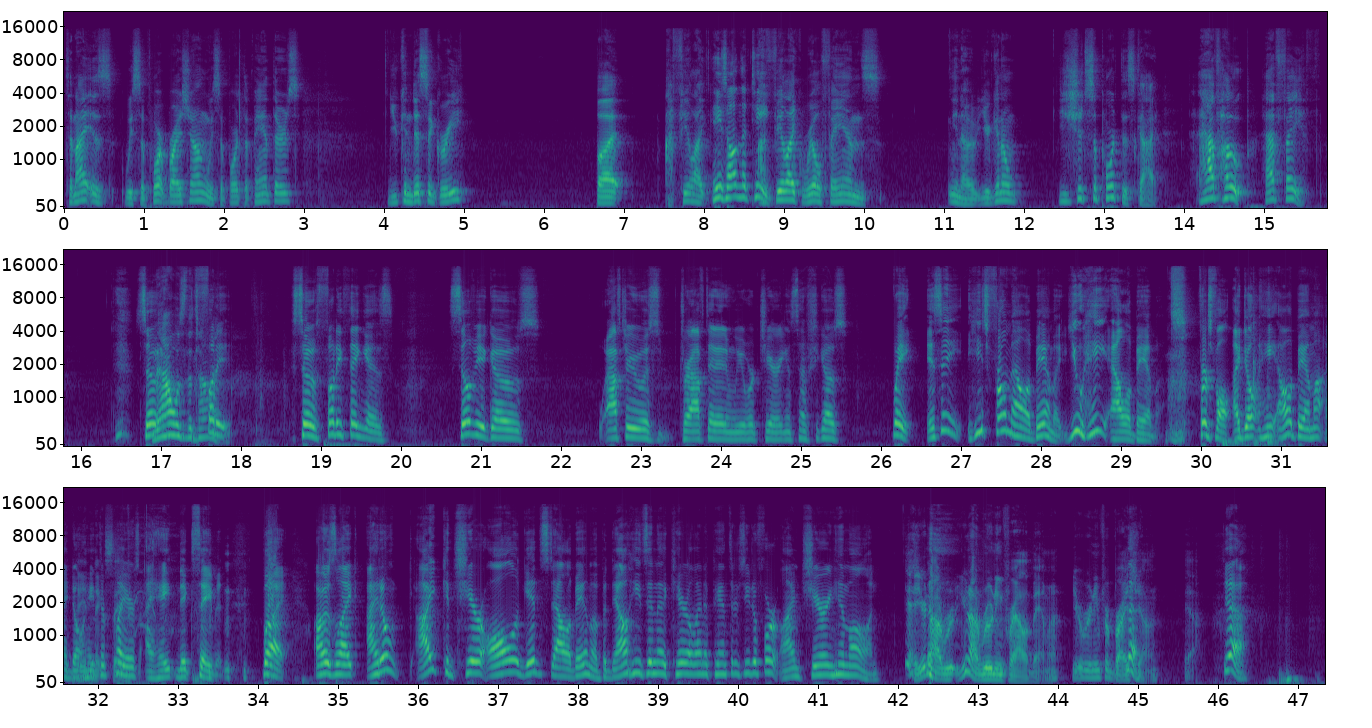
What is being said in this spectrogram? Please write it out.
Tonight is we support Bryce Young, we support the Panthers. You can disagree, but I feel like he's on the team. I feel like real fans, you know, you're gonna, you should support this guy. Have hope. Have faith. so Now is the time. Funny. So funny thing is, Sylvia goes after he was drafted and we were cheering and stuff. She goes, "Wait, isn't he's from Alabama? You hate Alabama." First of all, I don't hate Alabama. I don't Hate hate their Saban. players. I hate Nick Saban. but I was like, I don't. I could cheer all against Alabama, but now he's in a Carolina Panthers uniform. I'm cheering him on. Yeah, you're not you're not rooting for Alabama. You're rooting for Bryce No. Young. Yeah. Yeah,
